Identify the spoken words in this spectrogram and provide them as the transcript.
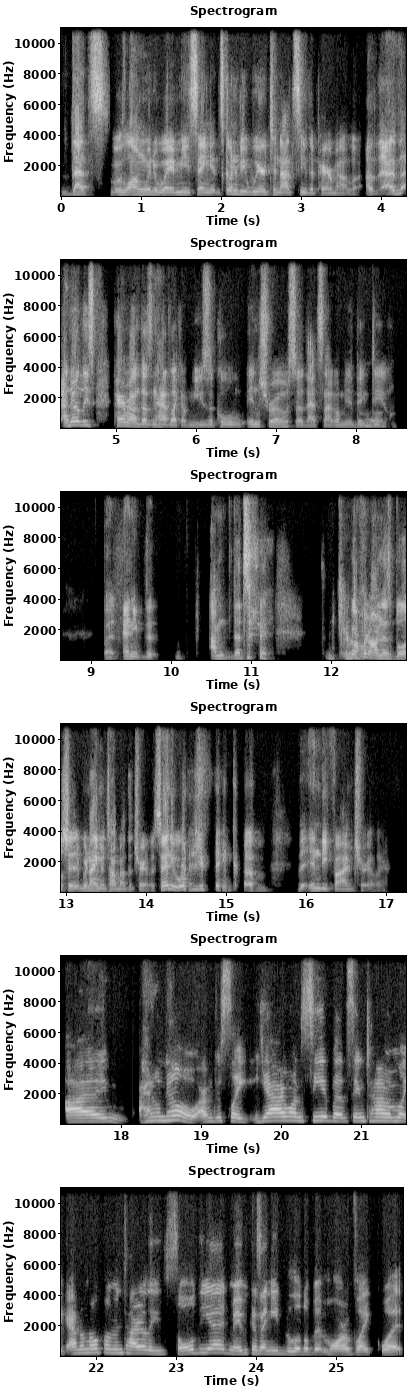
that's a long-winded way of me saying it's going to be weird to not see the Paramount. Lo- I, I- I know at least Paramount doesn't have like a musical intro, so that's not going to be a big Mhm. deal. But any, the, I'm that's going on this bullshit. We're not even talking about the trailer. So anyway, what did you think of the Indy Five trailer? I'm I don't know. I'm just like, yeah, I want to see it, but at the same time, I'm like, I don't know if I'm entirely sold yet. Maybe because I need a little bit more of like what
